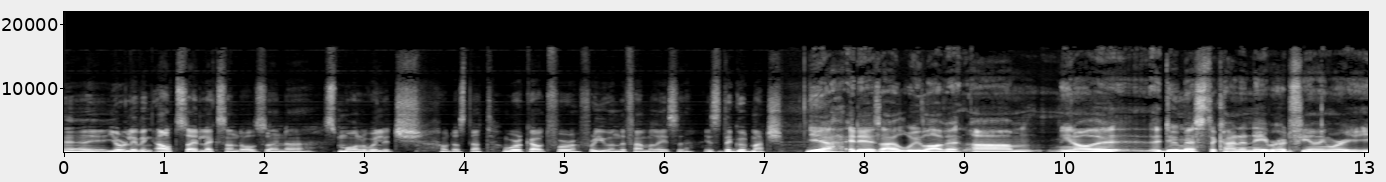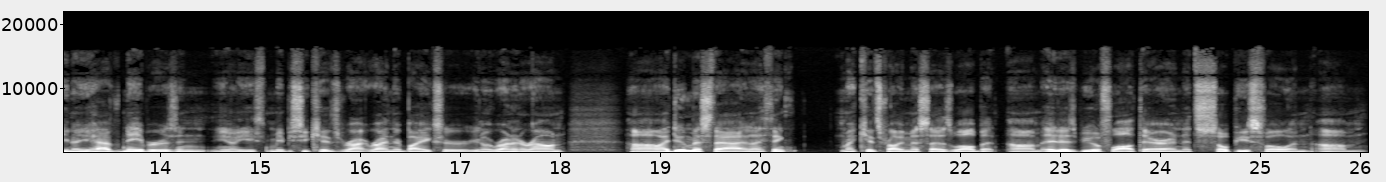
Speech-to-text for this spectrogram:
Uh, you're living outside Leksand, also in a small village. How does that work out for, for you and the family? Is, a, is it a good match? Yeah, it is. I we love it. Um, you know, I, I do miss the kind of neighborhood feeling where you know you have neighbors and you know you maybe see kids ri- riding their bikes or you know running around. Uh, I do miss that, and I think my kids probably miss that as well. But um, it is beautiful out there, and it's so peaceful and. Um,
